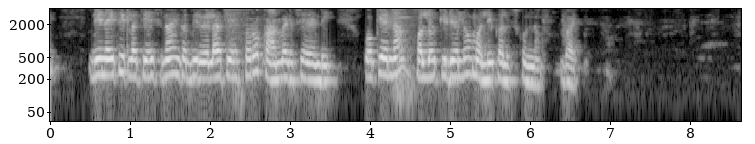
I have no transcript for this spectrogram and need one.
నేనైతే ఇట్లా చేసినా ఇంకా మీరు ఎలా చేస్తారో కామెంట్ చేయండి. ఓకేనా? మళ్ళీ వీడియోలో మళ్ళీ కలుసుకుందాం. బాయ్.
